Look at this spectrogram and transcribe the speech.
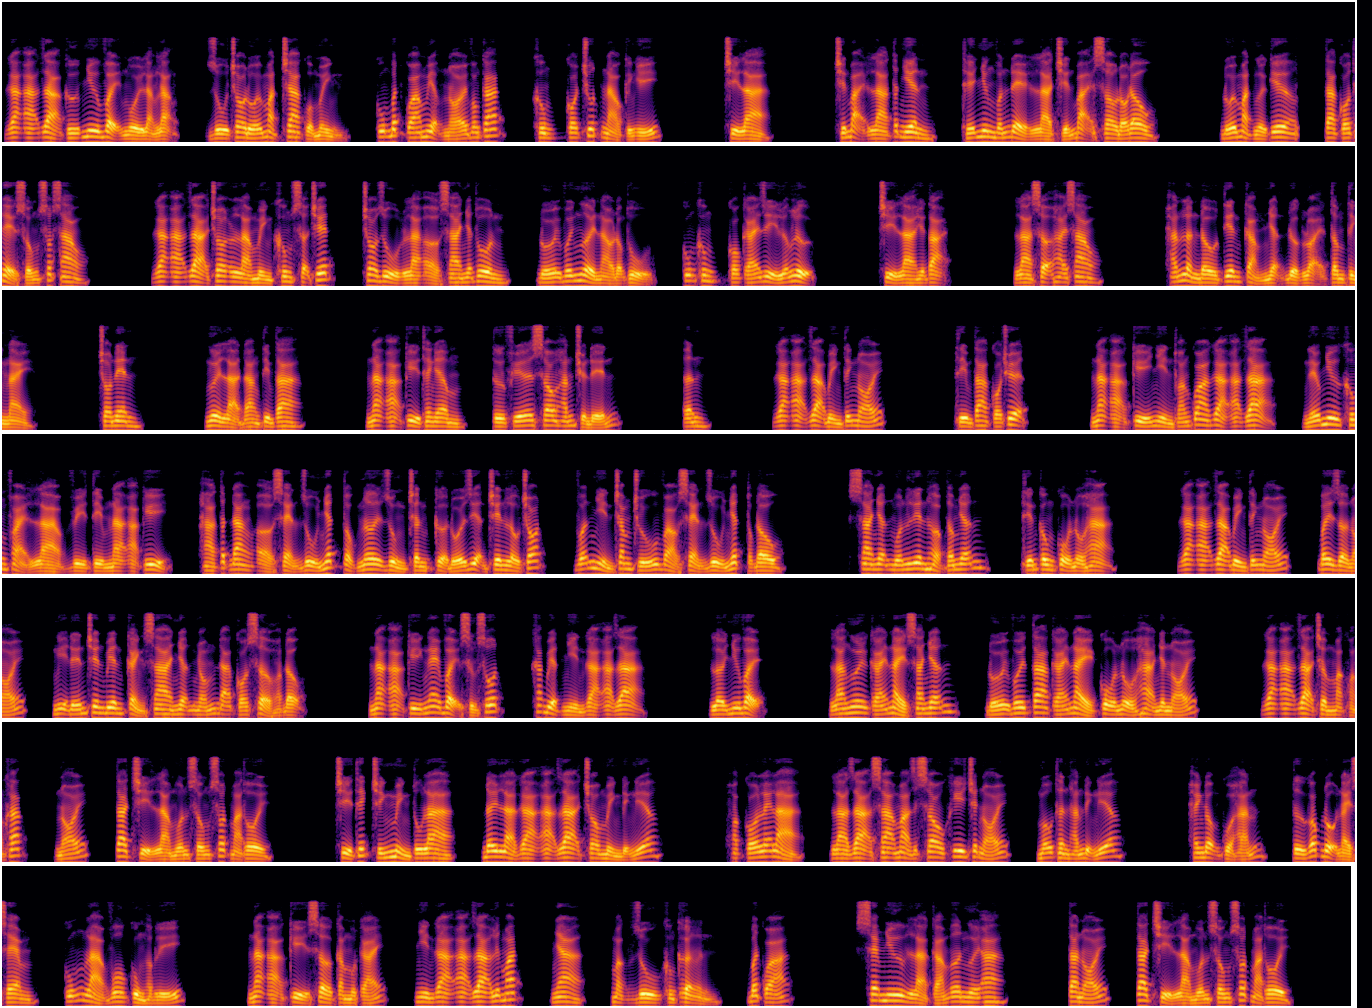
Gã ạ giả cứ như vậy ngồi lặng lặng, dù cho đối mặt cha của mình, cũng bất quá miệng nói vong cát, không có chút nào kính ý. Chỉ là, chiến bại là tất nhiên, thế nhưng vấn đề là chiến bại sau đó đâu. Đối mặt người kia, ta có thể sống sót sao? Gã ạ giả cho là mình không sợ chết, cho dù là ở xa nhẫn thôn, đối với người nào động thủ, cũng không có cái gì lưỡng lự. Chỉ là hiện tại, là sợ hay sao? Hắn lần đầu tiên cảm nhận được loại tâm tình này. Cho nên, ngươi là đang tìm ta. Nạ ạ kỳ thanh âm, từ phía sau hắn chuyển đến. ân Gạ ạ dạ bình tĩnh nói. Tìm ta có chuyện. Nạ ạ kỳ nhìn thoáng qua gạ ạ dạ, nếu như không phải là vì tìm nạ ạ kỳ, hà tất đang ở sẻn dù nhất tộc nơi dùng chân cửa đối diện trên lầu chót, vẫn nhìn chăm chú vào sẻn dù nhất tộc đâu. Sa nhận muốn liên hợp tâm nhẫn, tiến công cổ nổ hạ. Gạ ạ dạ bình tĩnh nói, bây giờ nói, nghĩ đến trên biên cảnh xa nhận nhóm đã có sở hoạt động. Nạ ạ kỳ nghe vậy sửng sốt, khác biệt nhìn Gà ạ dạ. Lời như vậy, là ngươi cái này xa nhẫn, đối với ta cái này cổ nổ hạ nhân nói. Gà ạ dạ trầm mặc khoảng khắc, nói, ta chỉ là muốn sống sót mà thôi. Chỉ thích chính mình tu la, đây là Gà ạ dạ cho mình định nghĩa. Hoặc có lẽ là, là dạ sa mà sau khi chết nói, mẫu thân hắn định nghĩa. Hành động của hắn, từ góc độ này xem, cũng là vô cùng hợp lý. Nạ ạ kỳ sờ cầm một cái, nhìn Gà ạ dạ liếc mắt, nha, mặc dù không cần, bất quá. Xem như là cảm ơn người A. Ta nói, ta chỉ là muốn sống sót mà thôi.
